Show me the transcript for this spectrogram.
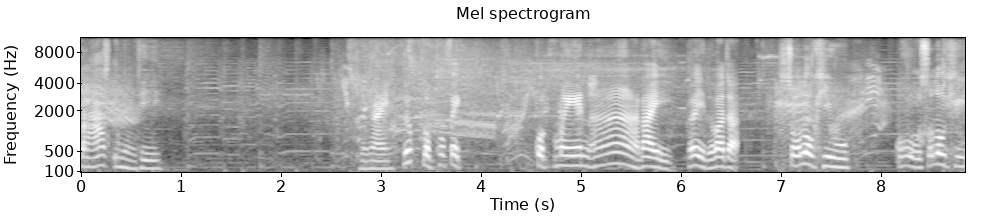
บราสอีกหนึ่งที ยังไงปึ๊บหลบเพอร์เฟกกดเมน อ่า ได้เฮ้ยหรือว่าจะโซโลคิว โอ้โห โซโลคิว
